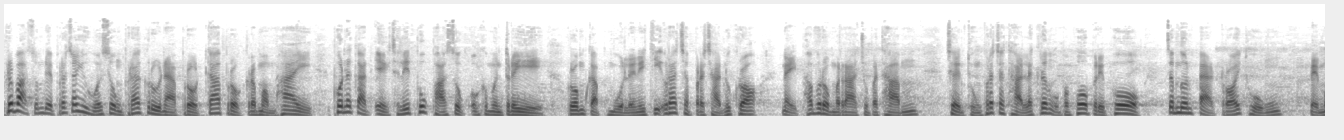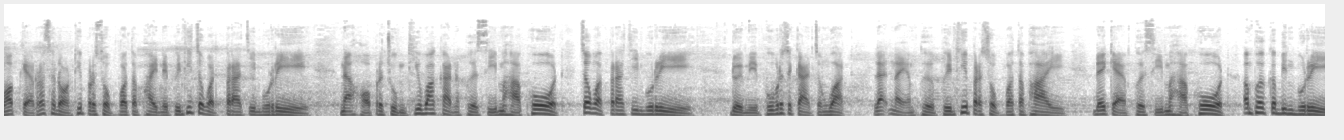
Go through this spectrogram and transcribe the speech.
พระบาทสมเด็จพระเจ้าอยู่หัวทรงพระกรุณาโปรดเกล้าโปรดกระหม่อมให้พลอากาศเอกชลิตพุกผาสุของคมนตรี ร่วมกับมูลนิธิราชประชานุเคราะห์ในพระบรมราชูปถัมภ์เชิญถุงพระราชทานและเครื่องอุปโภคบริโภคจำนวน 800 ถุง ไปมอบแก่รัษฎรที่ประสบวัตภัยในพื้นที่จังหวัดปราจีนบุรีณหอประชุมที่ว่าการอำเภอศรีมหาโพธิ์จังหวัดปราจีนบุรี โดยมีผู้ราชการจังหวัด และในอำเภอพื้นที่ประสบวัตภัย ได้แก่อำเภอศรีมหาโพธิ์อำเภอกบินบุรี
